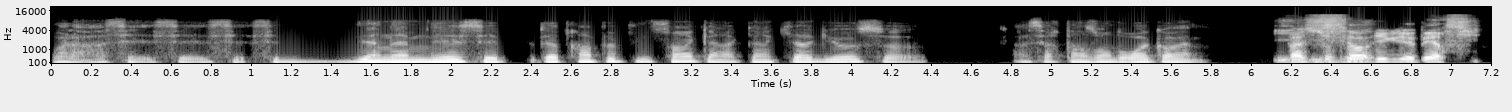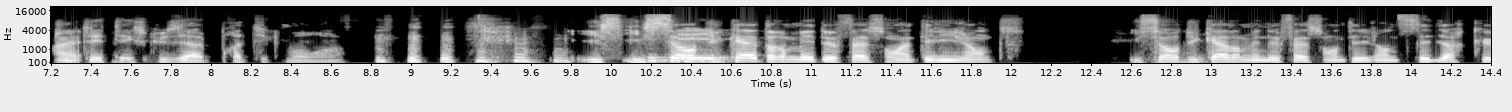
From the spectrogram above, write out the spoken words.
voilà, c'est c'est- c'est- c'est bien amené. C'est peut-être un peu plus fin qu'un qu'un Kyrgios euh, à certains endroits quand même. Il, il sort, public de Bercy, tout ouais. est excusable pratiquement. hein. il, sort du cadre, mais de façon intelligente. Il sort du cadre, mais de façon intelligente. C'est-à-dire que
